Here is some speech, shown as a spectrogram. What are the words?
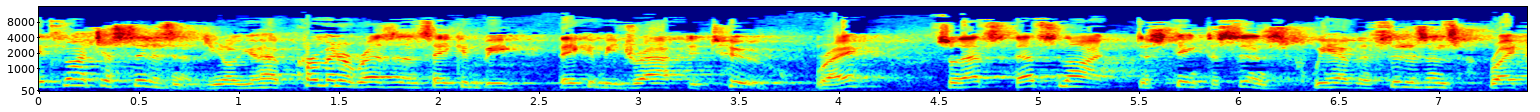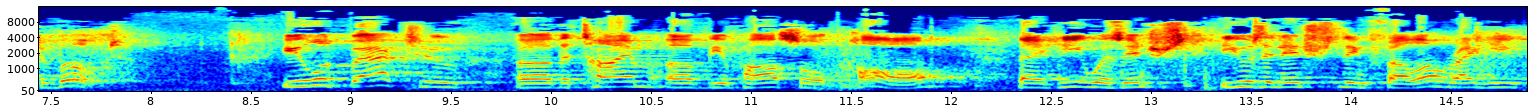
it's not just citizens. You know, you have permanent residents; they can be they can be drafted too, right? So that's that's not distinct to citizens. We have the citizens' right to vote. You look back to uh, the time of the Apostle Paul, that he was he was an interesting fellow, right? He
